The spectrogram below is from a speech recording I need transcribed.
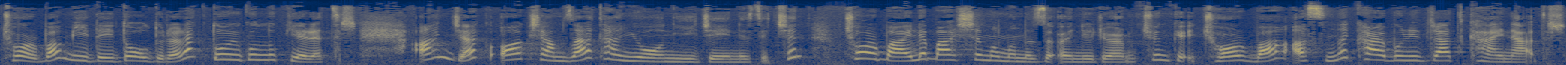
çorba mideyi doldurarak doygunluk yaratır. Ancak o akşam zaten yoğun yiyeceğiniz için çorbayla başlamamanızı öneriyorum. Çünkü çorba aslında karbonhidrat kaynağıdır.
